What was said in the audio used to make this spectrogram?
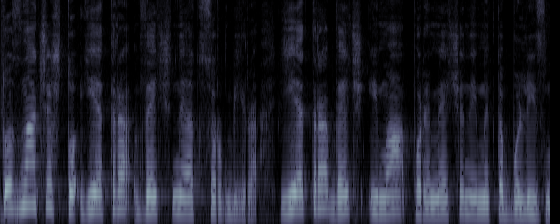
To mhm. znači što jetra već ne adsorbira. Jetra već ima poremećeni metabolizm.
